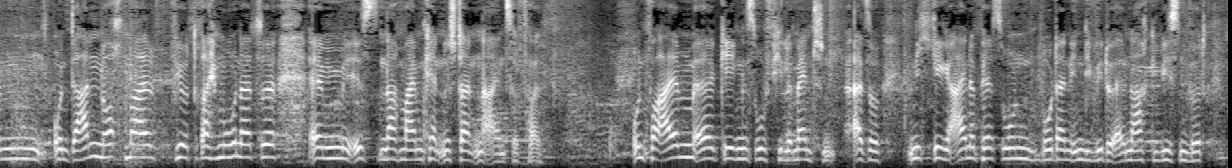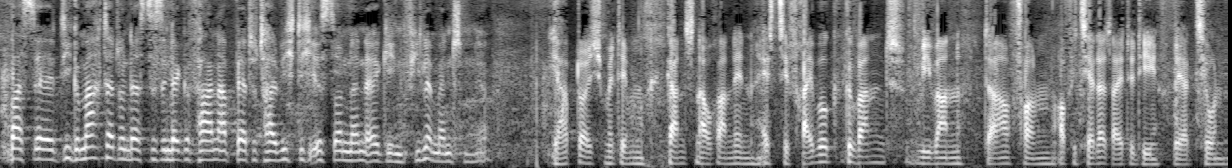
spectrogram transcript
Ähm, und dann nochmal für drei Monate ähm, ist nach meinem Kenntnisstand ein Einzelfall und vor allem äh, gegen so viele Menschen. Also nicht gegen eine Person, wo dann individuell nachgewiesen wird, was äh, die gemacht hat und dass das in der Gefahrenabwehr total wichtig ist, sondern äh, gegen viele Menschen. Ja. Ihr habt euch mit dem Ganzen auch an den SC Freiburg gewandt. Wie waren da von offizieller Seite die Reaktionen?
